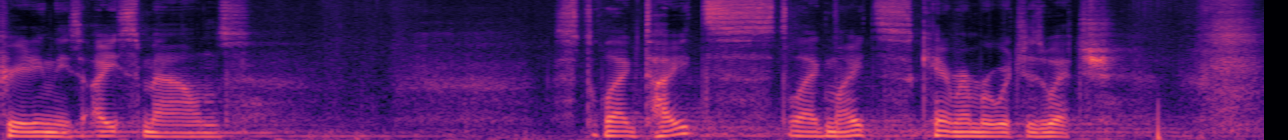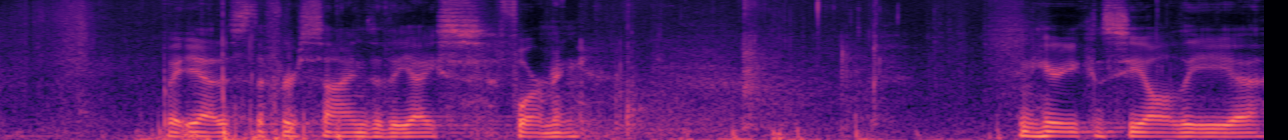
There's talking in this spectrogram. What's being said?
creating these ice mounds. Stalactites, stalagmites, can't remember which is which. But yeah, this is the first signs of the ice forming. And here you can see all the, uh,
